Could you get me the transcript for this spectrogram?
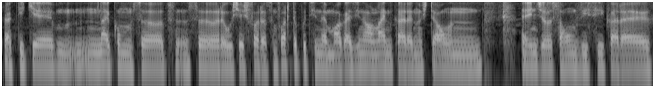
Practic, e, n-ai cum să, să reușești fără. Sunt foarte puține magazine online care nu știu, au un angel sau un VC care,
